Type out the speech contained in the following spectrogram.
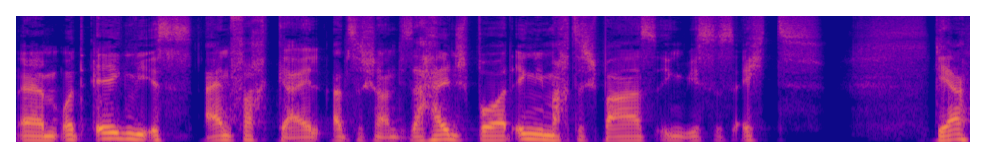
Ähm, und irgendwie ist es einfach geil anzuschauen. Dieser Hallensport, irgendwie macht es Spaß, irgendwie ist es echt, ja,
